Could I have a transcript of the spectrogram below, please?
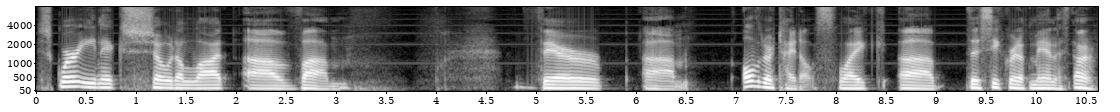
Square Enix showed a lot of um their um, older titles like uh, the Secret of Mana, or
